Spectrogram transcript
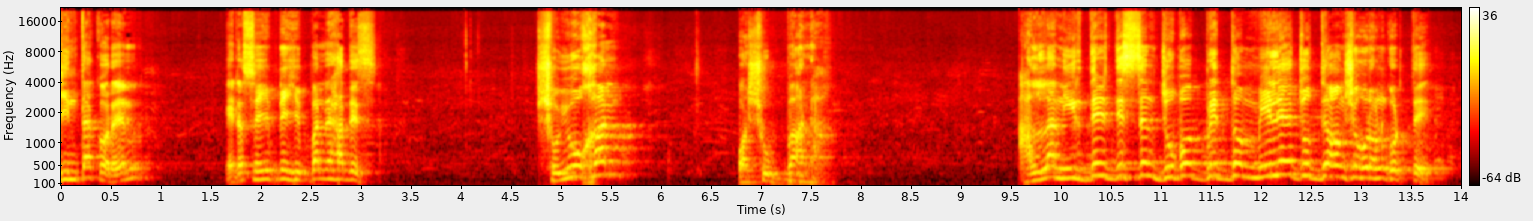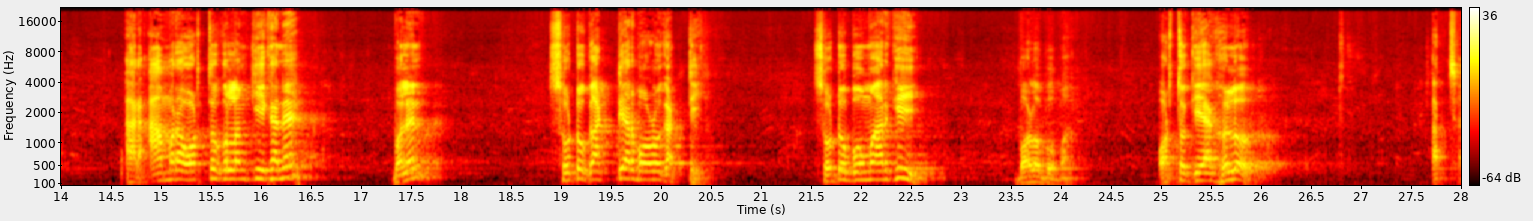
চিন্তা করেন, এটা সহিবনি হিব্বানের হাদিস। সয়ুখান অসুব্বানা আল্লাহ নির্দেশ দিচ্ছেন যুবক, বৃদ্ধ মিলে যুদ্ধে অংশগ্রহণ করতে। আর আমরা অর্থ করলাম কি এখানে? বলেন, ছোট গাঠটি আর বড় গাঠটি। ছোট বোমা আর কি? বড় বোমা। অর্থ কি এক হলো? আচ্ছা।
